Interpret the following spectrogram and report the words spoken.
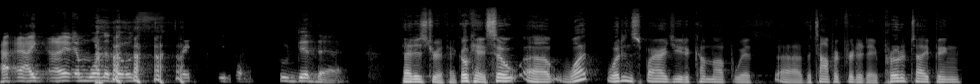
I, I, I am one of those great people who did that. That is terrific. Okay, so uh, what what inspired you to come up with uh, the topic for today, prototyping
